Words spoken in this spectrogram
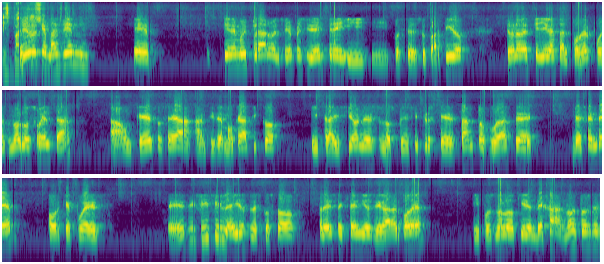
Yo creo que más bien eh, tiene muy claro el señor presidente y, pues eh, su partido que una vez que llegas al poder pues no lo sueltas, aunque eso sea antidemocrático y traiciones los principios que tanto juraste defender, porque pues es difícil, a ellos les costó tres sexenios llegar al poder y pues no lo quieren dejar, ¿no? Entonces,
